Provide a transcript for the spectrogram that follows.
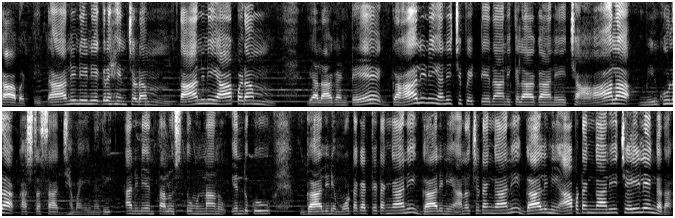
కాబట్టి దానిని నిగ్రహించడం దానిని ఆపడం ఎలాగంటే గాలిని అణిచిపెట్టేదానికిలాగానే చాలా మిగుల కష్టసాధ్యమైనది అని నేను తలుస్తూ ఉన్నాను. ఎందుకు? గాలిని మూటగట్టడం కానీ గాలిని అణచడం కానీ గాలిని ఆపటం కానీ చేయలేం కదా.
